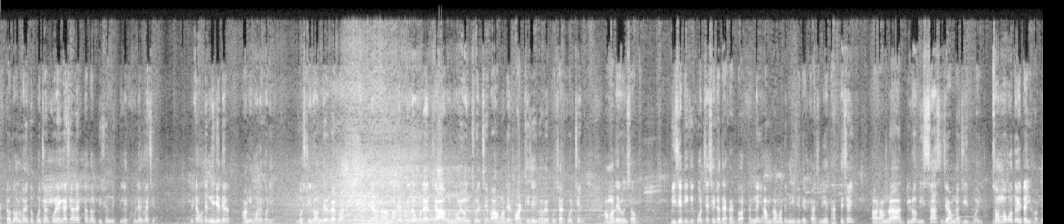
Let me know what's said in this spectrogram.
একটা দল হয়তো প্রচার করে গেছে আর একটা দল পিছন দিক থেকে খুলে গেছে। এটা ওদের নিজেদের, আমি মনে করি গোষ্ঠীদ্বন্দ্বের ব্যাপার, কেননা আমাদের তৃণমূলের যা উন্নয়ন চলছে বা আমাদের প্রার্থী যেইভাবে প্রচার করছেন, আমাদের ওইসব বিজেপি কী করছে সেটা দেখার দরকার নেই। আমরা আমাদের নিজেদের কাজ নিয়ে থাকতে চাই, আর আমরা দৃঢ় বিশ্বাস যে আমরা জিতবই। সম্ভবত এটাই হবে।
